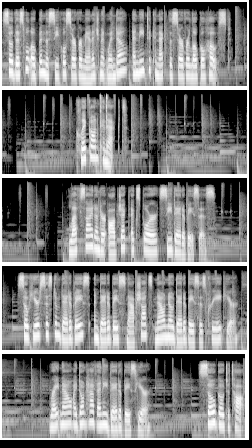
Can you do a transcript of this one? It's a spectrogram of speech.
So this will open the SQL Server Management window and need to connect the server local host. Click on Connect. Left side under Object Explorer see Databases. So here System Database and Database Snapshots now no databases create here. Right now I don't have any database here. So go to top.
